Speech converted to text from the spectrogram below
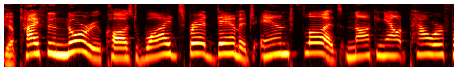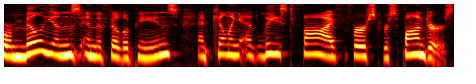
Yep. Typhoon Noru caused widespread damage and floods, knocking out power for millions in the Philippines and killing at least five first responders.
